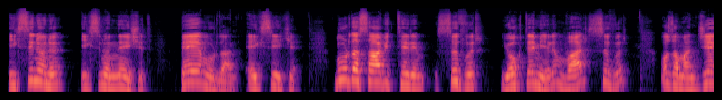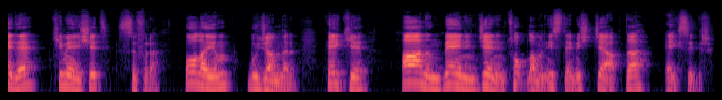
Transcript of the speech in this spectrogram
x'in önü x'in önüne eşit. b buradan eksi 2. Burada sabit terim 0 yok demeyelim var 0. O zaman c de kime eşit? 0'a. Olayım bu canlarım. Peki a'nın b'nin c'nin toplamını istemiş cevap da eksi 1.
